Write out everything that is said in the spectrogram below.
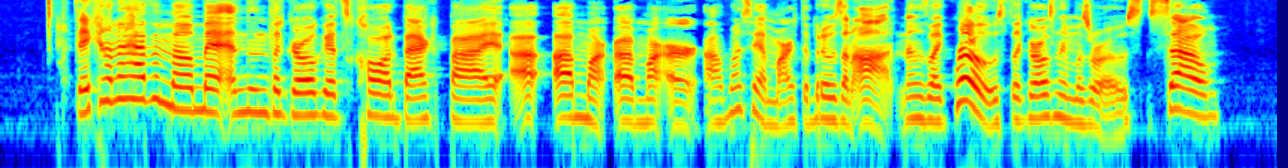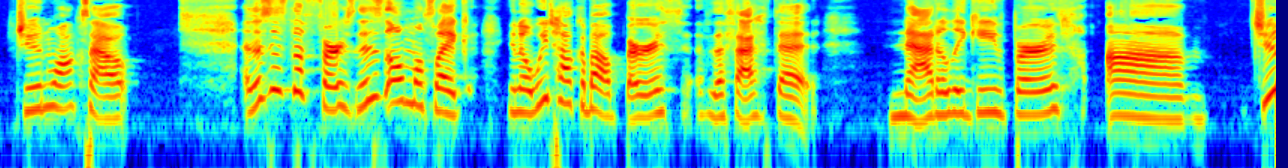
they kind of have a moment, and then the girl gets called back by a, a, Mar- a Mar- I want to say a Martha, but it was an aunt, and I was like Rose. The girl's name was Rose. So June walks out, and this is the first. This is almost like you know we talk about birth, the fact that Natalie gave birth. Um, June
